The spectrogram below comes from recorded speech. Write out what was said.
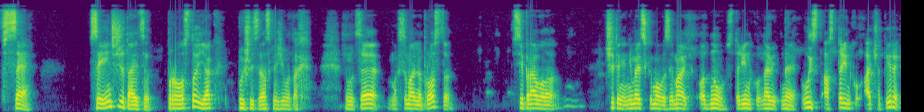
все. Все інше читається просто як пишеться, скажімо так. Тому це максимально просто. Всі правила читання німецької мови займають одну сторінку, навіть не лист, а сторінку А4.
